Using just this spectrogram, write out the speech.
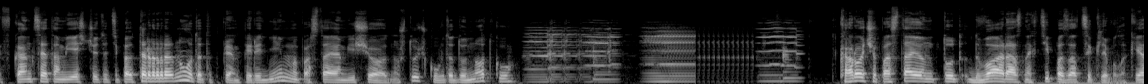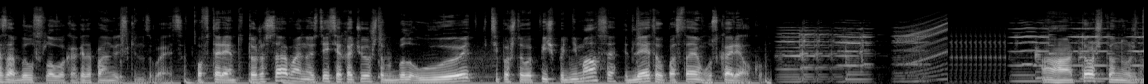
В конце там есть что-то типа... Ну, вот этот прям перед ним мы поставим еще одну штучку, вот эту нотку. Короче, поставим тут два разных типа зацикливалок. Я забыл слово, как это по-английски называется. Повторяем тут то же самое, но здесь я хочу, чтобы было типа, чтобы пич поднимался, и для этого поставим ускорялку. Ага, то, что нужно.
